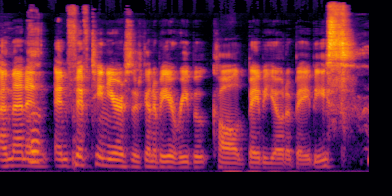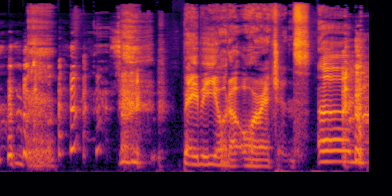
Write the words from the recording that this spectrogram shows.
And then Uh, in, in 15 years, there's going to be a reboot called Baby Yoda Babies. Sorry. Baby Yoda Origins. Um,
